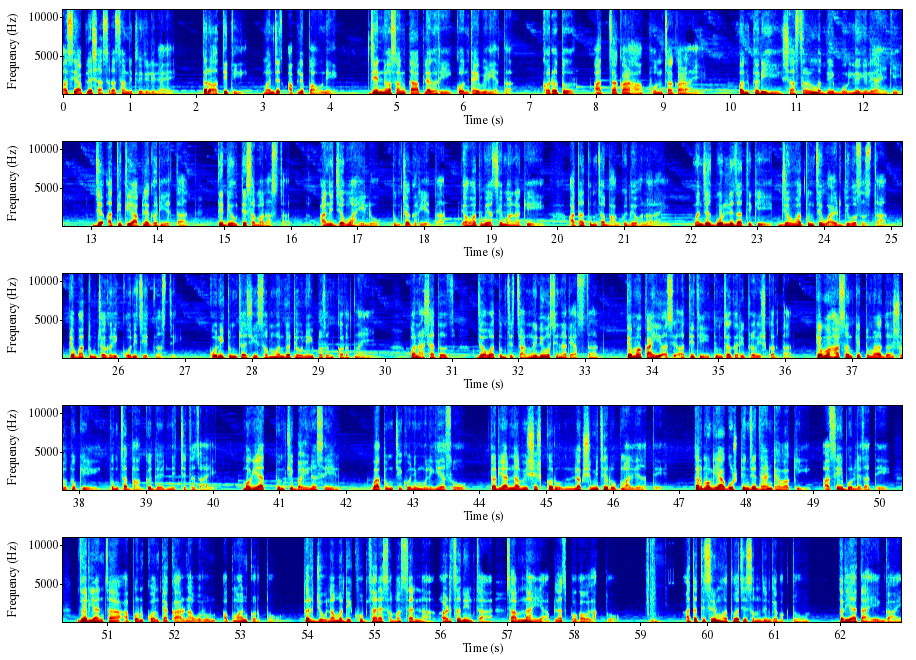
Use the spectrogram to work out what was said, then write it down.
असे आपल्या शास्त्रात सांगितले गेलेले आहे. तर अतिथी म्हणजेच आपले पाहुणे जे न सांगता आपल्या घरी कोणत्याही वेळी येतात. खरं तर आजचा काळ हा फोनचा काळ आहे. पण तरीही शास्त्रांमध्ये बोलले गेले आहे की जे अतिथी आपल्या घरी येतात ते देवते समान असतात. आणि जेव्हा हे लोक तुमच्या घरी येतात तेव्हा तुम्ही असे माना की आता तुमचा भाग्योदय होणार आहे. म्हणजेच बोलले जाते की जेव्हा तुमचे वाईट दिवस असतात तेव्हा तुमच्या घरी कोणीच येत नसते. कोणी तुमच्याशी संबंध ठेवणेही पसंत करत नाही. पण अशातच जेव्हा तुमचे चांगले दिवस येणारे असतात तेव्हा काही असे अतिथी तुमच्या घरी प्रवेश करतात. तेव्हा हा संकेत तुम्हाला दर्शवतो की तुमचा भाग्योदय निश्चितच आहे. मग यात तुमची बहीण असेल वा तुमची कोणी मुलगी असो तर यांना विशेष करून लक्ष्मीचे रूप मानले जाते. तर मग या गोष्टींचे ध्यान ठेवा की असेही बोलले जाते जर यांचा आपण कोणत्या कारणावरून अपमान करतो तर जीवनामध्ये खूप साऱ्या समस्यांना अडचणींचा सामनाही आपलाच भोगावा लागतो. आता तिसरे महत्त्वाचे समजून घ्या बघतो. तर यात आहे गाय.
